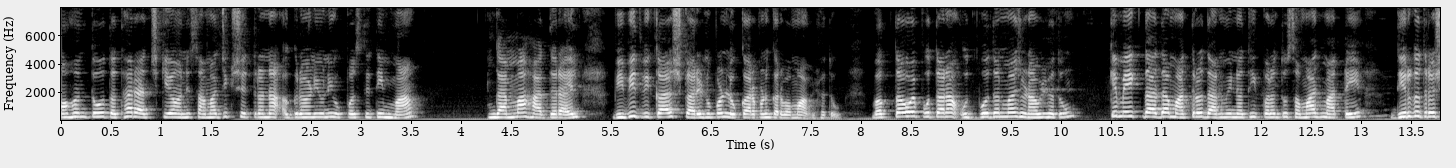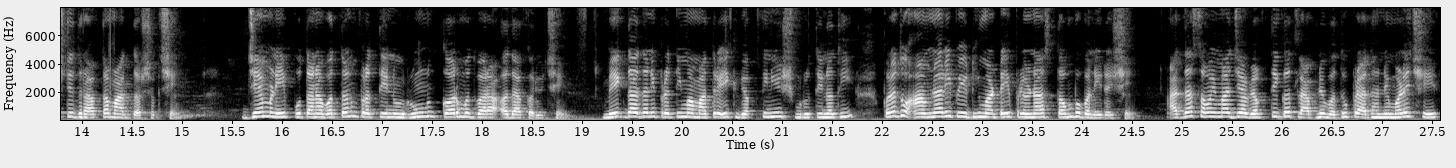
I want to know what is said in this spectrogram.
મહંતો તથા રાજકીય અને સામાજિક ક્ષેત્રના અગ્રણીઓની ઉપસ્થિતિમાં ગામમાં હાથ ધરાયેલ વિવિધ વિકાસ કાર્યનું પણ લોકાર્પણ કરવામાં આવ્યું હતું. વક્તાઓએ પોતાના ઉદ્બોધનમાં જણાવ્યું હતું કે મેઘદાદા માત્ર દાનવી નથી, પરંતુ સમાજ માટે દીર્ઘદ્રષ્ટિ ધરાવતા માર્ગદર્શક છે. જેમણે પોતાના વતન પ્રત્યેનું ઋણ કર્મ દ્વારા અદા કર્યું છે. મેઘદાદાની પ્રતિમા માત્ર એક વ્યક્તિની સ્મૃતિ નથી, પરંતુ આવનારી પેઢી માટે પ્રેરણા સ્તંભ બની રહેશે. આજના સમયમાં જ્યાં વ્યક્તિગત લાભને વધુ પ્રાધાન્ય મળે છે,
